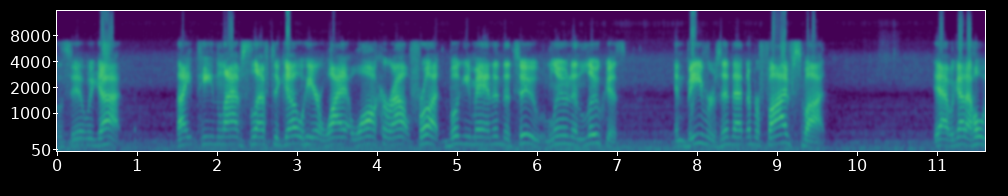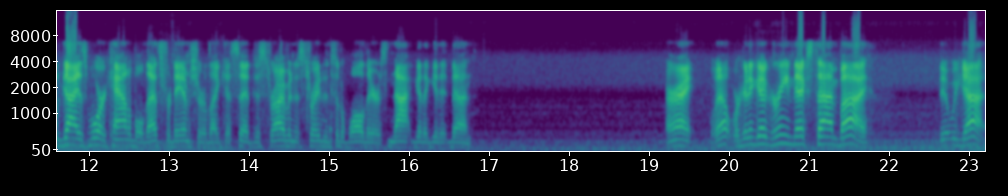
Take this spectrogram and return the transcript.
Let's see what we got. 19 laps left to go here. Wyatt Walker out front. Boogeyman into two. Loon and Lucas. And Beavers in that number five spot. Yeah, we got to hold guys more accountable. That's for damn sure. Like I said, just driving it straight into the wall there is not going to get it done. All right. Well, we're going to go green next time by. See what we got.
